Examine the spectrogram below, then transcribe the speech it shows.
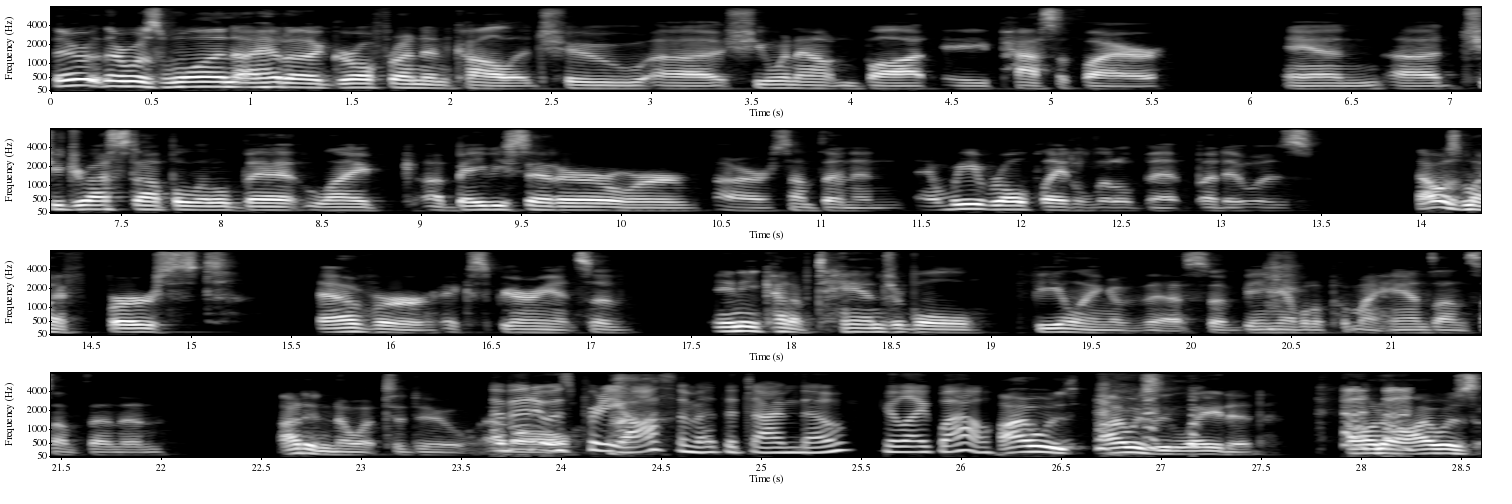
There, there was one. I had a girlfriend in college who uh, she went out and bought a pacifier, and uh, she dressed up a little bit like a babysitter or or something, and and we role played a little bit. But it was that was my first ever experience of any kind of tangible feeling of this, of being able to put my hands on something, and I didn't know what to do. I bet it was pretty awesome at the time though. You're like, wow. I was I was elated. oh no, I was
